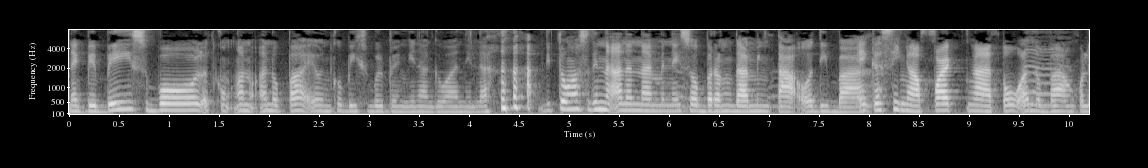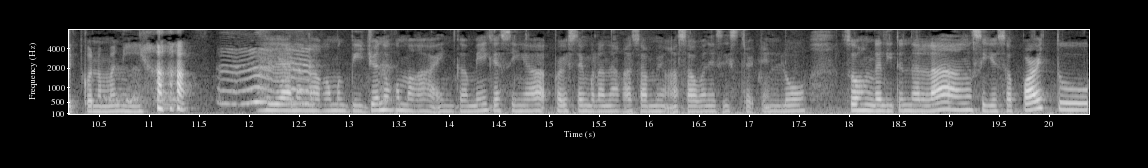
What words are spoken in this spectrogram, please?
nagbe-baseball, at kung ano-ano pa. Ewan ko, baseball ba yung ginagawa nila? dito nga sa dinaanan namin ay sobrang daming tao, 'di ba? Eh kasi nga, park nga to. Ano ba? Ang kulit ko naman eh. Haya na nga ako mag-video nung kumakain kami kasi nga first time lang nakasama yung asawa ni sister-in-law. So hanggang dito na lang. See you sa part 2.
